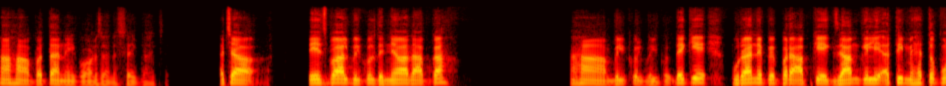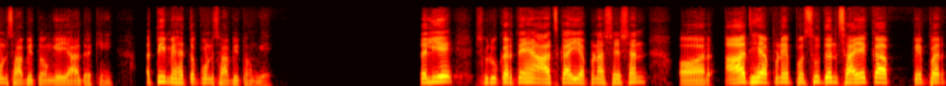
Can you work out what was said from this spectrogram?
हाँ हाँ पता नहीं कौन सा सही बात है। अच्छा तेजपाल, बिल्कुल धन्यवाद आपका। हाँ बिल्कुल बिल्कुल। देखिए, पुराने पेपर आपके एग्ज़ाम के लिए अति महत्वपूर्ण साबित होंगे, याद रखें, अति महत्वपूर्ण साबित होंगे। चलिए, शुरू करते हैं आज का ये अपना सेशन और आज है अपने पशुधन सहायक का पेपर।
